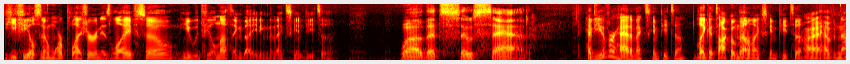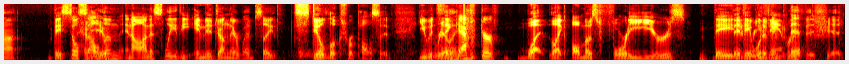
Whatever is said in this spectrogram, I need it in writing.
he feels no more pleasure in his life, so he would feel nothing by eating the Mexican pizza. Wow, that's so sad. Have you ever had a Mexican pizza, like a Taco Bell No. Mexican pizza? I have not. They still Have sell you? them, and honestly, the image on their website still looks repulsive. You would Really? think after what, like almost forty years, they They'd they would have improved it? this shit.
